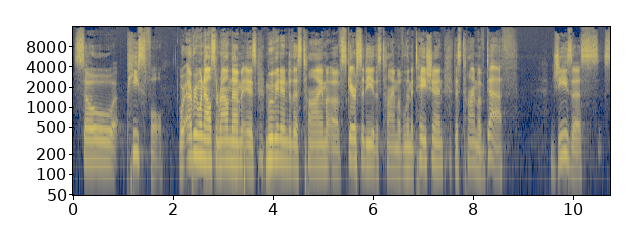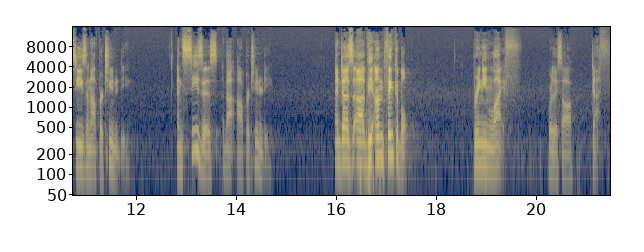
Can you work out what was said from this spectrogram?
so peaceful, where everyone else around them is moving into this time of scarcity, this time of limitation, this time of death. Jesus sees an opportunity and seizes that opportunity and does uh, the unthinkable bringing life where they saw death.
